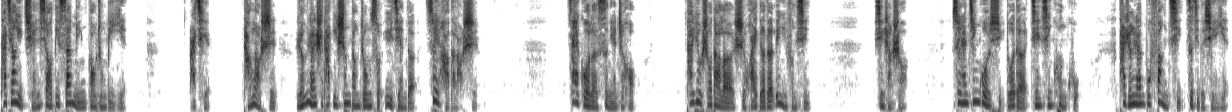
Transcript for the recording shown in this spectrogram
他将以全校第三名高中毕业，而且。唐老师仍然是他一生当中所遇见的最好的老师。再过了四年之后，他又收到了史怀德的另一封信。信上说，虽然经过许多的艰辛困苦，他仍然不放弃自己的学业。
